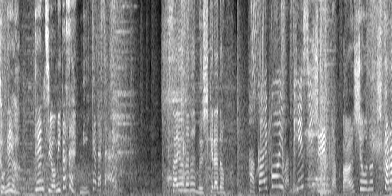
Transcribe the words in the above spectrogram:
遂げよ。天地を満たせ。見てなさい。さよなら虫けらども。破壊行為は禁止。神羅万象の力。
